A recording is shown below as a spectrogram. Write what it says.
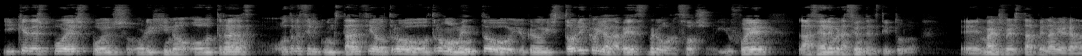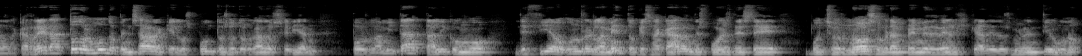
y que después pues originó otra, otra circunstancia, otro, otro momento yo creo histórico y a la vez vergonzoso y fue la celebración del título. Eh, Max Verstappen había ganado la carrera, todo el mundo pensaba que los puntos otorgados serían por la mitad, tal y como decía un reglamento que sacaron después de ese bochornoso Gran Premio de Bélgica de 2021,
